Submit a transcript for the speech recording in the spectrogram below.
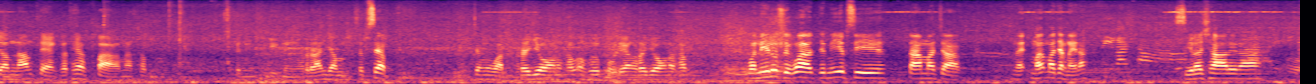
ยำน้ำแตกกระแทกปากนะครับ เป็นอีกหนึ่งร้านยำแซ่บๆจังหวัดระยองนะครับอำเภอปลวกแดงระยองนะครับ วันนี้รู้สึกว่าจะมี FC ตามมาจากไหนมามาจากไหนนะศรีราชาศรีราชาเลยนะอ๋อ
